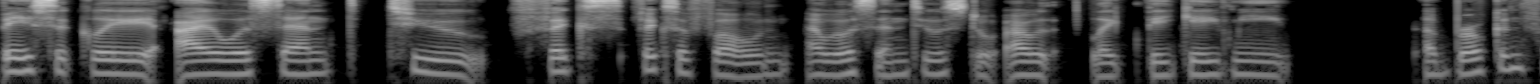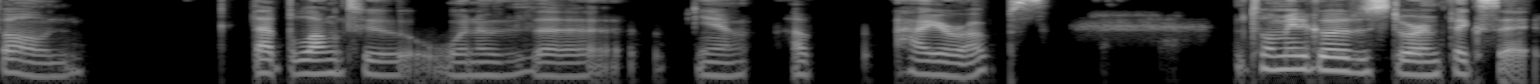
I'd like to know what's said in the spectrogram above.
basically I was sent to fix fix a phone. I was sent to a store. I was like they gave me a broken phone that belonged to one of the you know up higher ups told me to go to the store and fix it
